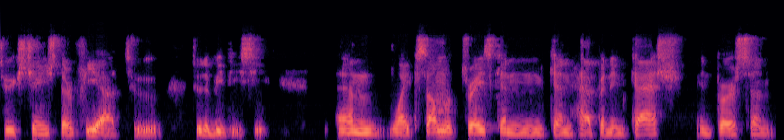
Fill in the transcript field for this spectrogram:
to exchange their fiat to to the btc and like some trades can can happen in cash in person.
